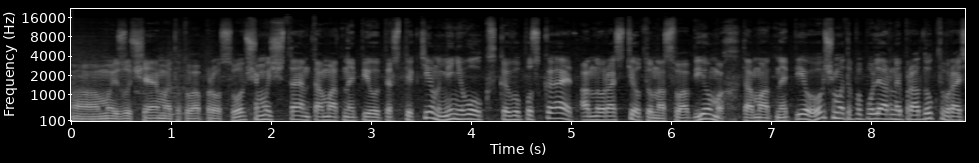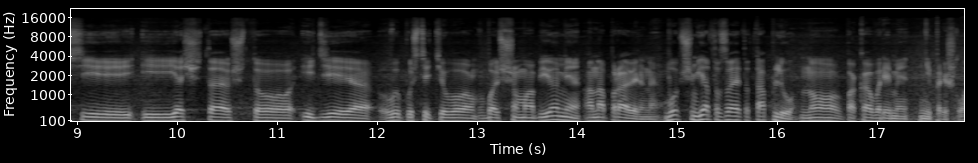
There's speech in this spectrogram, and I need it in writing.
А, мы изучаем этот вопрос. В общем, мы считаем томатное пиво перспективным. Мини-Волковское выпускает. Оно растет у нас в объемах, томатное пиво. В общем, это популярный продукт в России. И я считаю, что идея выпустить его в большом объеме, она правильная. В общем, я-то за это топлю, но пока время не пришло.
